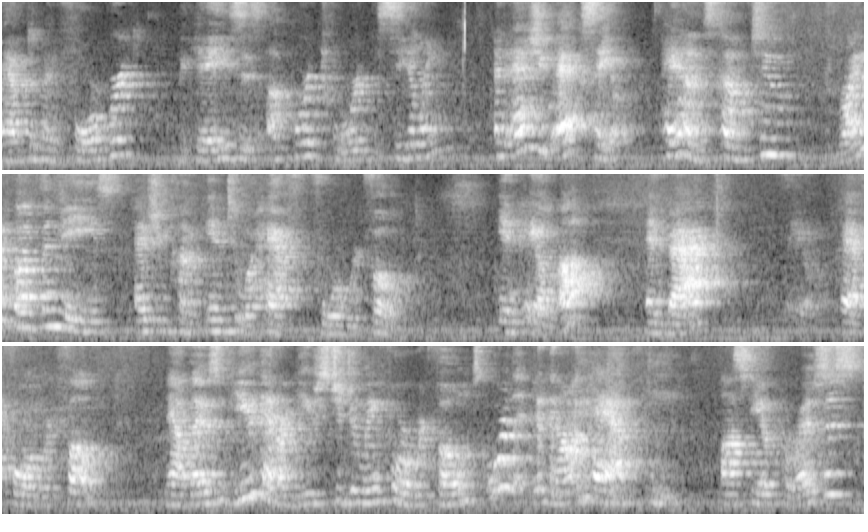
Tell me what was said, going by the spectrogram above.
abdomen forward. The gaze is upward toward the ceiling. And as you exhale, hands come to right above the knees as you come into a half forward fold. Inhale up and back. Half forward fold. Now, those of you that are used to doing forward folds or that do not have osteoporosis,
